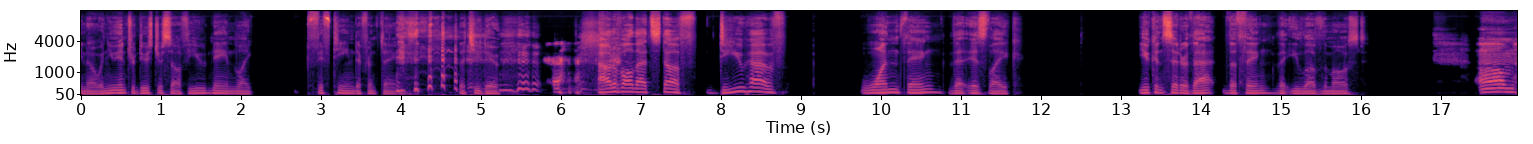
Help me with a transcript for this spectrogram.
you know when you introduced yourself you named like 15 different things that you do. Out of all that stuff, do you have one thing that is like you consider that the thing that you love the most? Um.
